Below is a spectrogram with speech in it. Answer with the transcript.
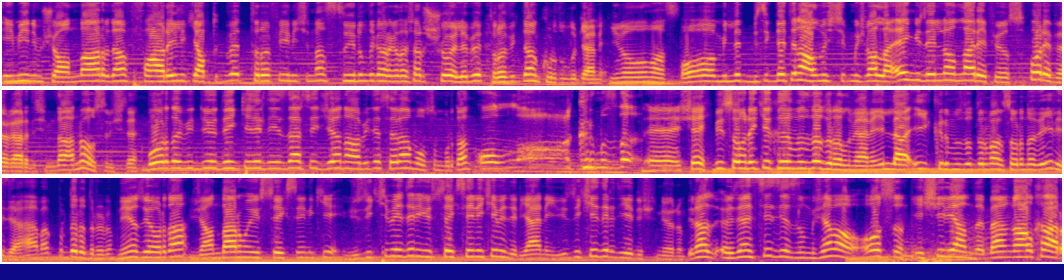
eminim şu anda. Harbiden farelik yaptık ve trafiğin içinden sıyrıldık arkadaşlar. Şöyle bir trafikten kurtulduk yani. İnanılmaz. O millet bisikletini almış çıkmış valla. En güzelini onlar yapıyor. Spor yapıyor kardeşim. Daha ne olsun işte. Bu arada videoya denk gelir de izlerse Cihan abi de selam olsun buradan. Allah kırmızıda. Ee, şey bir sonraki kırmızıda duralım yani. İlla ilk kırmızıda durmak zorunda değiliz ya. Ha, bak burada da dururum. Ne yazıyor orada? Jandarma 182. 102 midir 182 midir? Yani 102'dir diye düşünüyorum. Biraz özensiz yazılmış ama olsun. Yeşil yandı. Ben kalkar.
